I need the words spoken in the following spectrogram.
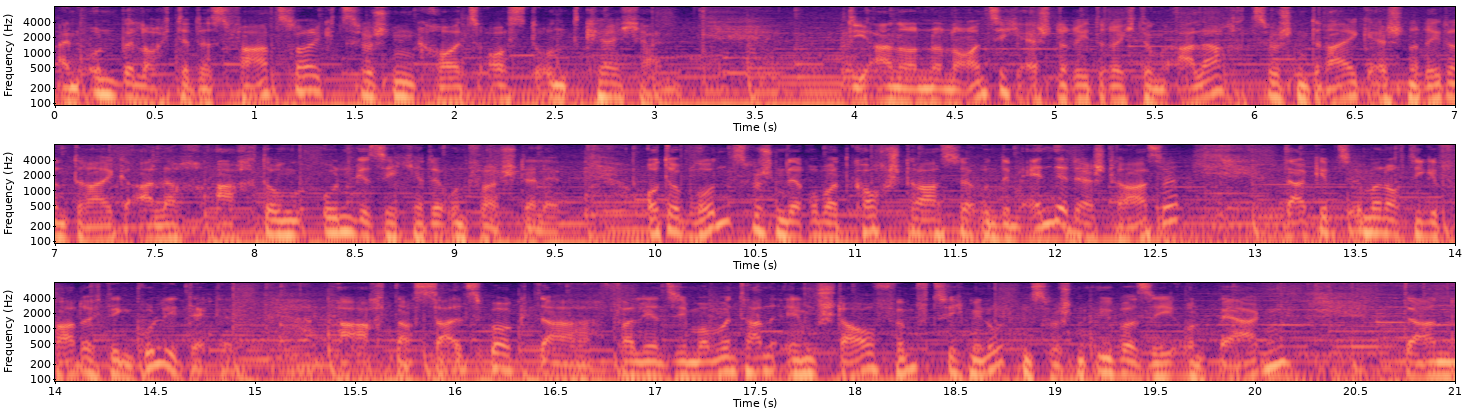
Ein unbeleuchtetes Fahrzeug zwischen Kreuz Ost und Kirchheim. Die A99 Eschenried Richtung Allach, zwischen Dreieck Eschenried und Dreieck Allach, Achtung, ungesicherte Unfallstelle. Ottobrunn zwischen der Robert-Koch-Straße und dem Ende der Straße, da gibt es immer noch die Gefahr durch den Gullideckel. A8 nach Salzburg, da verlieren Sie momentan im Stau 50 Minuten zwischen Übersee und Bergen. Dann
